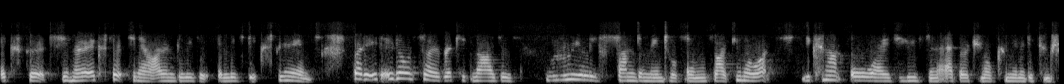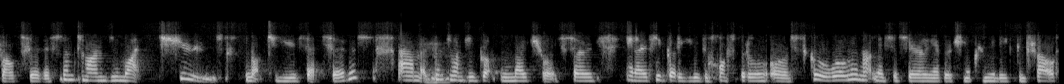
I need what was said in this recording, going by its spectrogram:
experts. You know, experts in our own lived experience but it, it also recognises really fundamental things like, you know what, you can't always use an Aboriginal community controlled service. Sometimes you might choose not to use that service. Um, mm-hmm. Sometimes you've got no choice. So, you know, if you've got to use a hospital or a school, well, they're not necessarily Aboriginal community controlled.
